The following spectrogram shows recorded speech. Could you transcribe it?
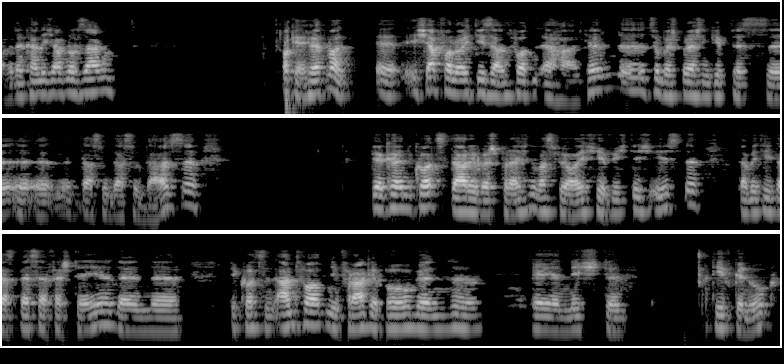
Aber dann kann ich auch noch sagen, okay, hört mal, äh, ich habe von euch diese Antworten erhalten. Äh, zu besprechen gibt es das und das und das. Wir können kurz darüber sprechen, was für euch hier wichtig ist, damit ich das besser verstehe, denn die kurzen Antworten im Fragebogen gehen nicht tief genug.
